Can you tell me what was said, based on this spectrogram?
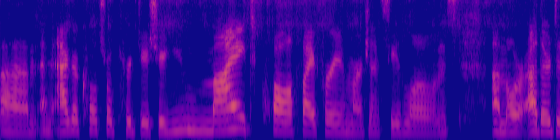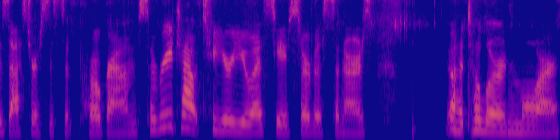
um, an agricultural producer, you might qualify for emergency loans um, or other disaster assistance programs. So reach out to your USDA service centers uh, to learn more.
